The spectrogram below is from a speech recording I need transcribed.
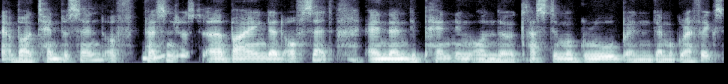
about 10% of mm-hmm. passengers uh, buying that offset. And then depending on the customer group and demographics,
